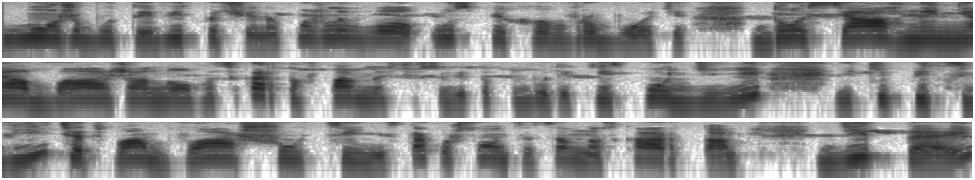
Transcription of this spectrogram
може бути відпочинок, можливо, успіх в роботі, досягнення бажаного. Це карта впевненості в собі, тобто будуть якісь події, які підсвітять вам вашу цінність. Також сонце це в нас карта дітей.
